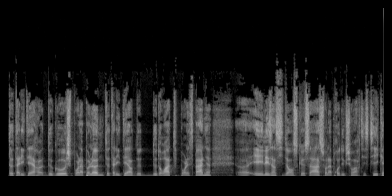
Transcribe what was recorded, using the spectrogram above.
totalitaire de gauche pour la Pologne, totalitaire de, de droite pour l'Espagne. Et les incidences que ça a sur la production artistique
